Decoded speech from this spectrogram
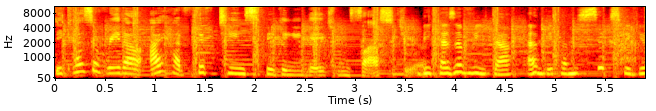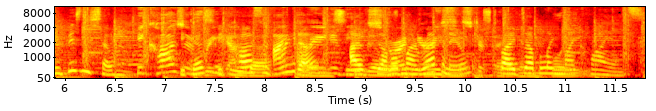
Because of Rita, I had 15 speaking engagements last year. Because of Rita, I've become a six-figure business owner. Because, because of Rita, because of Rita I've doubled my revenue by doubling my clients.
